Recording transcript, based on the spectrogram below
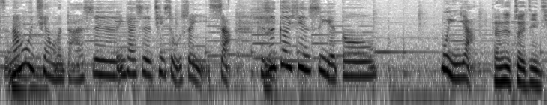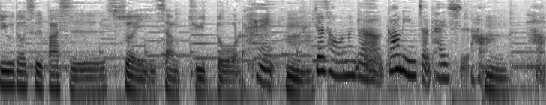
子。那目前我们打的是应该是七十五岁以上，可是各县市也都不一样。但是最近几乎都是八十岁以上居多了。嘿，嗯，就从那个高龄者开始哈。嗯，好。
